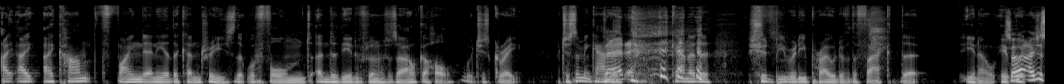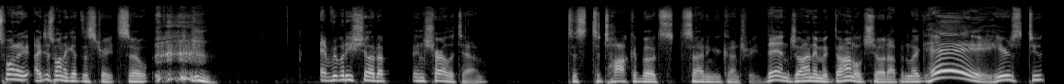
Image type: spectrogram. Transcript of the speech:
I, I, I can't find any other countries that were formed under the influence of alcohol, which is great. Which is something Canada Canada should be really proud of the fact that you know. It so would- I just want to I just want to get this straight. So everybody showed up in Charlottetown to to talk about signing a country. Then John Johnny Macdonald showed up and like, hey, here's two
